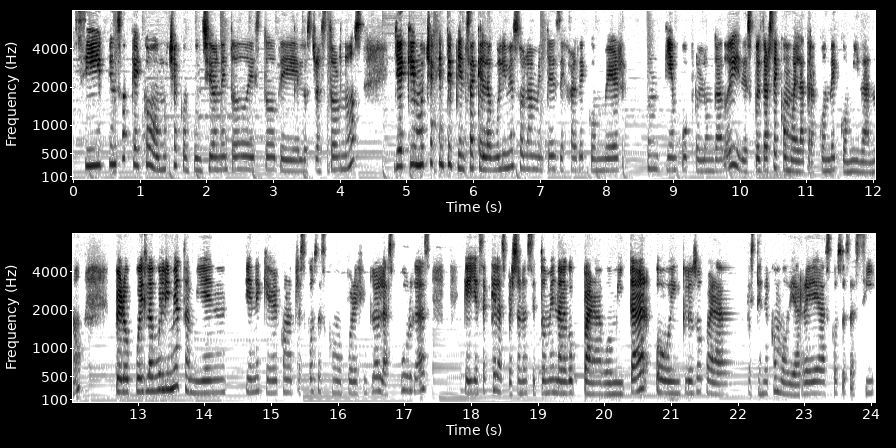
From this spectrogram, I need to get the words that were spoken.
Sí, pienso que hay como mucha confusión en todo esto de los trastornos, ya que mucha gente piensa que la bulimia solamente es dejar de comer un tiempo prolongado y después darse como el atracón de comida, ¿no? Pero pues la bulimia también tiene que ver con otras cosas, como por ejemplo las purgas, que ya sé que las personas se tomen algo para vomitar o incluso para pues tener como diarreas, cosas así,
